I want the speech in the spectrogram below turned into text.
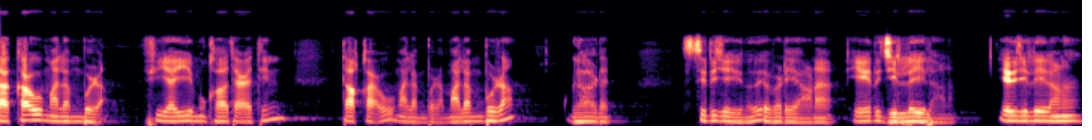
തക്കാവു മലമ്പുഴ. ഫി ഐ മുഖാത്താഴത്തിൻ തക്കാവു മലമ്പുഴ. മലമ്പുഴ ഗാർഡൻ. സ്ഥിതി ചെയ്യുന്നത് എവിടെയാണ്? ഏത് ജില്ലയിലാണ്? ഏത് ജില്ലയിലാണ്?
